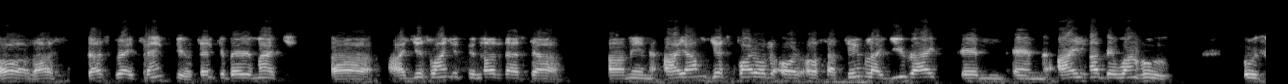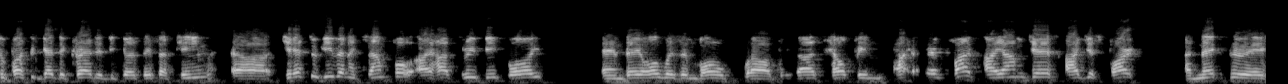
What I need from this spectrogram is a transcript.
Oh, that's that's great. Thank you. Thank you very much. Uh, I just want you to know that uh, I mean, I am just part of, of, a team like you guys, and and I'm the one who who's supposed to get the credit because it's a team. Uh, just to give an example, I have three big boys, and they always involved uh, with us helping. I, in fact, I am just I just parked next to a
